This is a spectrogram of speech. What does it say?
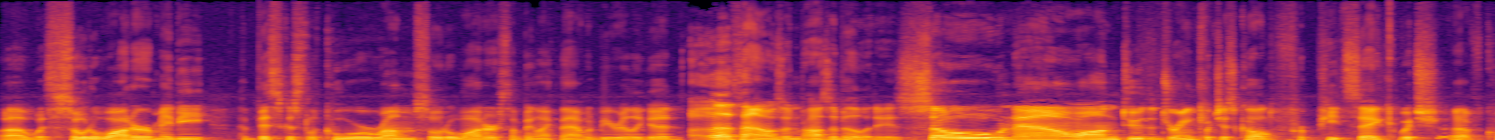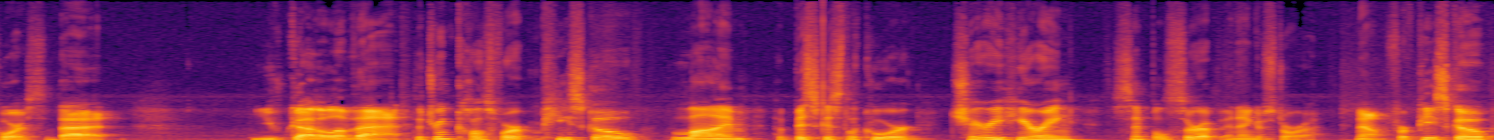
uh, with soda water, maybe hibiscus liqueur, rum, soda water, something like that would be really good. A thousand possibilities. So now on to the drink, which is called For Pete's Sake, which of course that You've gotta love that. The drink calls for pisco, lime, hibiscus liqueur, cherry heering, simple syrup, and angostura. Now, for pisco,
